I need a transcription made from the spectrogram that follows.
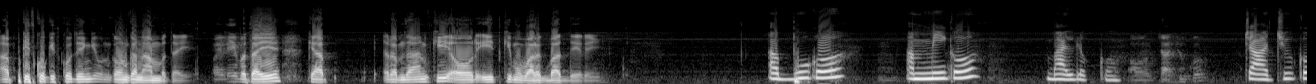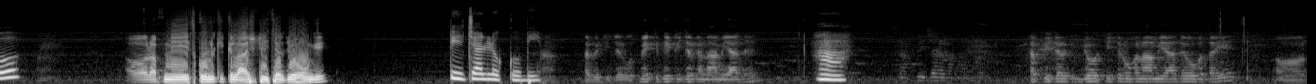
आप किसको किसको देंगे? उनका उनका नाम बताइए। पहले ये बताइए कि आप रमज़ान की और ईद की मुबारकबाद दे रहे हैं। अब्बू को अम्मी को भाई लोग को। और चाचू को? चाचू को। और अपनी स्कूल की क्लास टीचर जो होंगी? टीचर लोग को भी। सभी टीचर उसमें किसी टीचर का नाम याद है? हाँ। सब टीचर जो टीचरों का नाम याद है वो बताइए और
